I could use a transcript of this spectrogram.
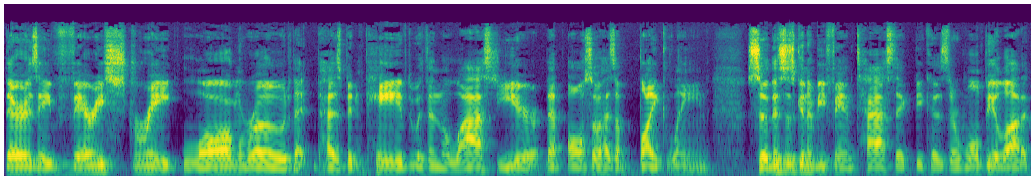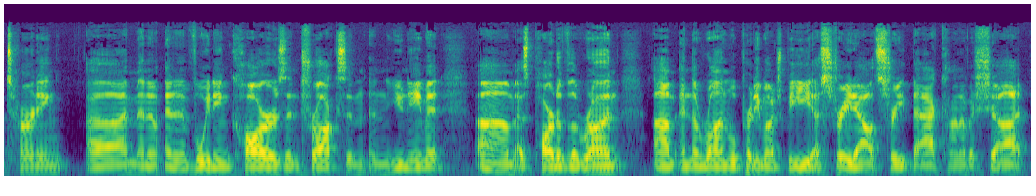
there is a very straight, long road that has been paved within the last year that also has a bike lane. So this is going to be fantastic because there won't be a lot of turning um, and, and, avoiding cars and trucks and, and you name it um, as part of the run. Um, and the run will pretty much be a straight out, straight back kind of a shot.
